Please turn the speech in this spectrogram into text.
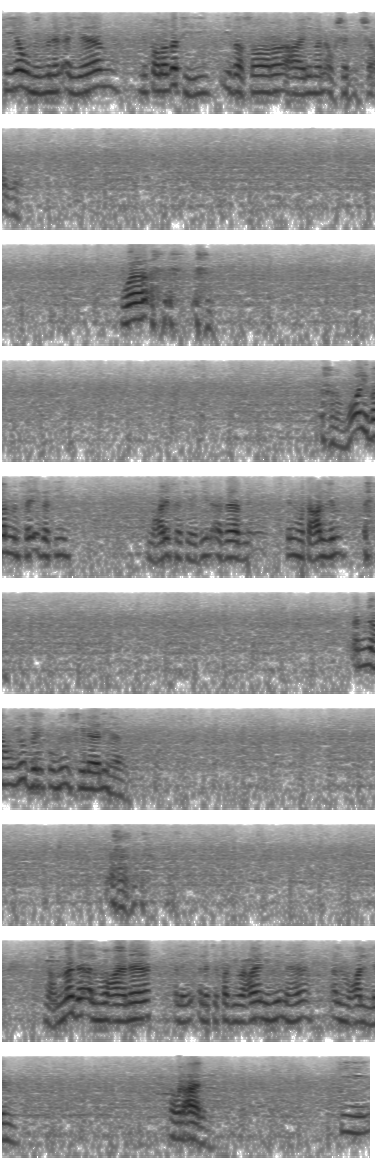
في يوم من الأيام لطلبته إذا صار عالما أو شد إن شاء الله. و وأيضا من فائدة معرفة هذه الأداب المتعلم أنه يدرك من خلالها. نعم مدى المعاناة التي قد يعاني منها المعلم أو العالم في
